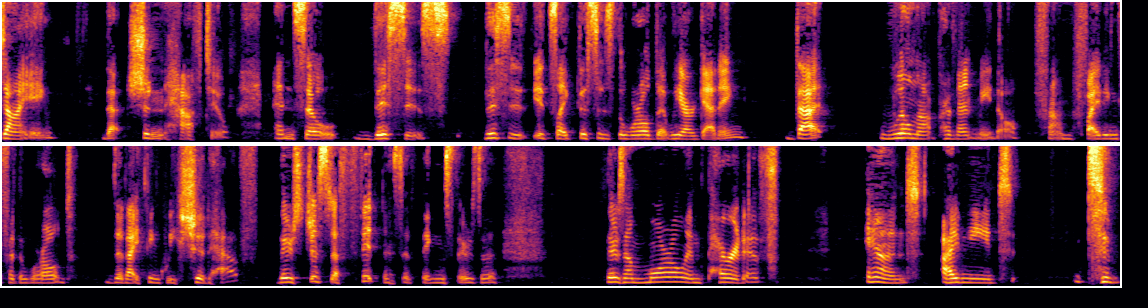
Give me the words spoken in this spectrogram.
dying that shouldn't have to. And so this is this is it's like this is the world that we are getting that will not prevent me though from fighting for the world that i think we should have. There's just a fitness of things. There's a there's a moral imperative. And i need to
